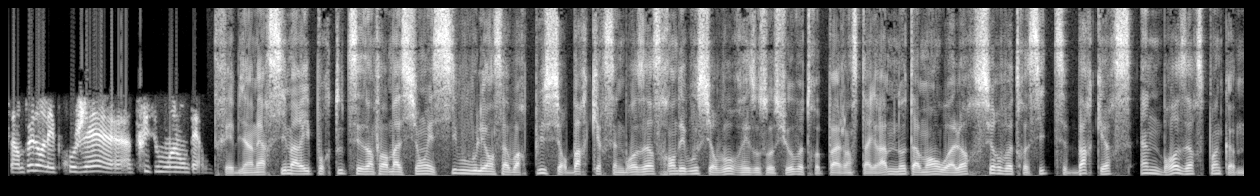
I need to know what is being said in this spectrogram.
c'est un peu dans les projets euh, à plus ou moins long terme. Très bien, merci Marie pour toutes ces informations. Et si vous voulez en savoir plus sur Barkers Brothers, rendez-vous sur vos réseaux sociaux, votre page Instagram notamment, ou alors sur votre site barkersandbrothers.com.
